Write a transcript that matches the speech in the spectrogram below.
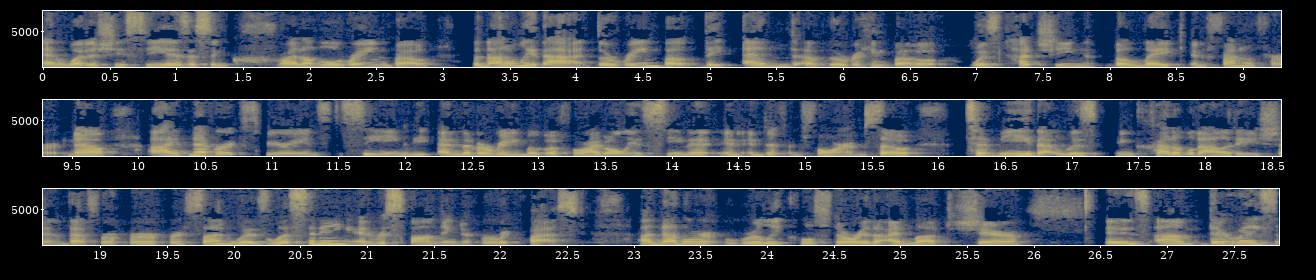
And what does she see is this incredible rainbow. But not only that, the rainbow, the end of the rainbow was touching the lake in front of her. Now, I've never experienced seeing the end of a rainbow before. I've only seen it in, in different forms. So to me, that was incredible validation that for her, her son was listening and responding to her request. Another really cool story that I love to share is um, there was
